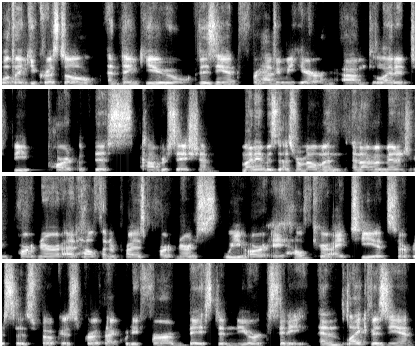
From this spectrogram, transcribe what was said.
Well, thank you, Crystal, and thank you, Vizient, for having me here. I'm delighted to be part of this conversation. My name is Ezra Mehlman, and I'm a managing partner at Health Enterprise Partners. We are a healthcare IT and services focused growth equity firm based in New York City. And like Vizient,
